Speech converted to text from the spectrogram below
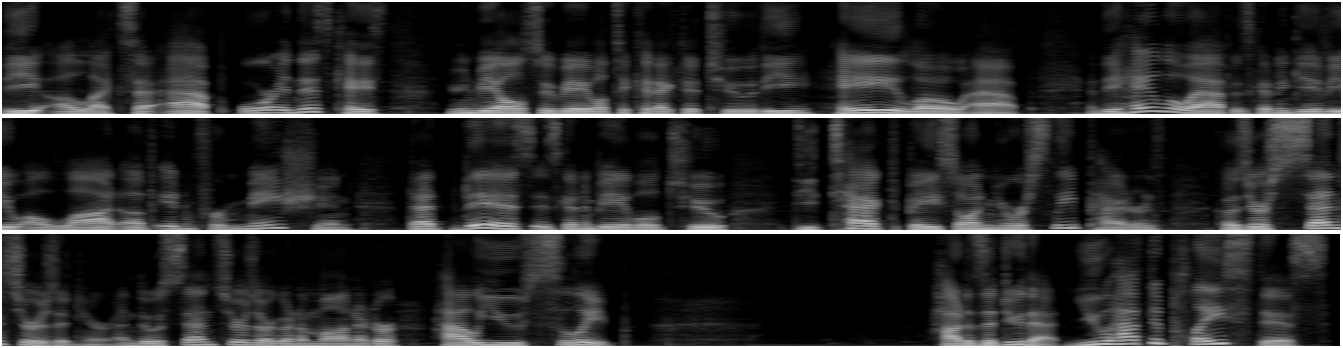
the Alexa app. Or in this case, you're going to be also be able to connect it to the Halo app. And the Halo app is going to give you a lot of information that this is going to be able to detect based on your sleep patterns because there's sensors in here and those sensors are going to monitor how you sleep. How does it do that? You have to place this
